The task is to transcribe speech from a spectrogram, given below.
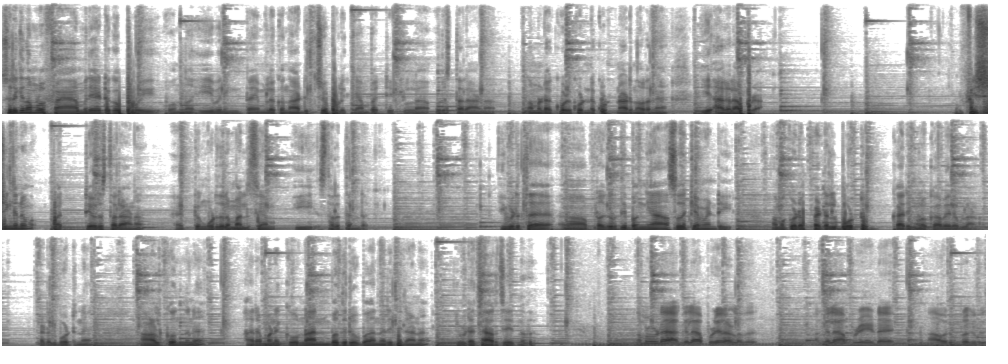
ശരിക്കും നമ്മൾ ഫാമിലി ആയിട്ടൊക്കെ പോയി ഒന്ന് ഈവനിങ് ടൈമിലൊക്കെ ഒന്ന് അടിച്ചു പൊളിക്കാൻ പറ്റിയിട്ടുള്ള ഒരു സ്ഥലമാണ് നമ്മുടെ കോഴിക്കോടിന്റെ കുട്ടനാട് എന്ന് പറഞ്ഞ ഈ അകലാപ്പുഴ. ഫിഷിങ്ങിനും പറ്റിയ ഒരു സ്ഥലമാണ്. ഏറ്റവും കൂടുതൽ മത്സ്യം ഈ സ്ഥലത്തുണ്ട്. ഇവിടുത്തെ പ്രകൃതി ഭംഗി ആസ്വദിക്കാൻ വേണ്ടി നമുക്കിവിടെ പെഡൽ ബോട്ടും കാര്യങ്ങളൊക്കെ അവൈലബിൾ ആണ്. പെഡൽ ബോട്ടിന് ആൾക്കൊന്നിന് അരമണിക്കൂറിന് അൻപത് രൂപ എന്ന രീതിയിലാണ് ഇവിടെ ചാർജ് ചെയ്യുന്നത്. നമ്മളിവിടെ അകലാപ്പുഴയിലുള്ളത്. അകലാപ്പുഴയുടെ ആ ഒരു പ്രകൃതി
